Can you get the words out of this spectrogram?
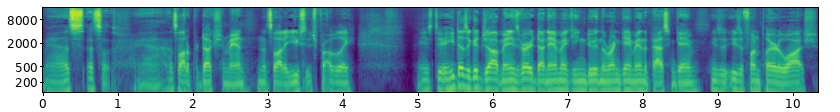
Yeah, that's that's a yeah, that's a lot of production, man. And that's a lot of usage, probably. He's do, he does a good job, man. He's very dynamic. He can do it in the run game and the passing game. He's a, he's a fun player to watch.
